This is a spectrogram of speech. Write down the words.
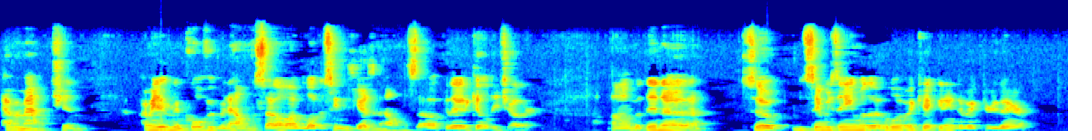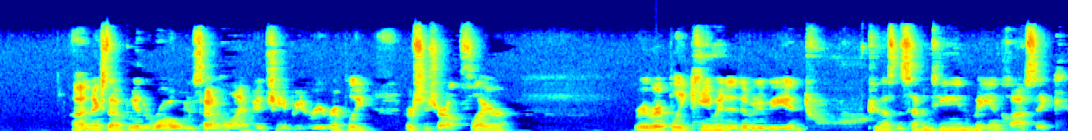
have a match. And I mean, it'd been cool if it'd been Hell in a Cell. I'd love to see these guys in Hell in a Cell because they'd have killed each other. Um, but then, uh, so Sami Zayn with a hula kick getting the victory there. Uh, next up, we had the Raw Women's title line. We had champion Rhea Ripley versus Charlotte Flair. Rhea Ripley came into WWE in 2017 Mae Young Classic.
